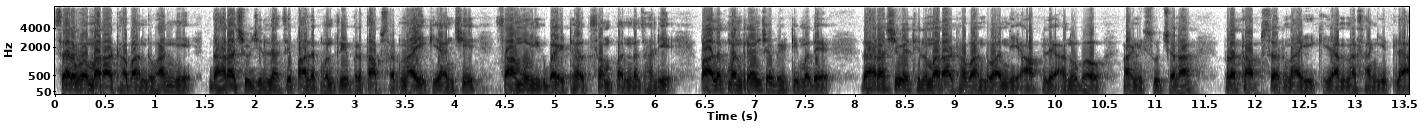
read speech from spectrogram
सर्व मराठा बांधवांनी धाराशिव जिल्ह्याचे पालकमंत्री प्रताप सरनाईक यांची सामूहिक बैठक संपन्न झाली. पालकमंत्र्यांच्या भेटीमध्ये धाराशिव येथील मराठा बांधवांनी आपले अनुभव आणि सूचना प्रताप सरनाईक यांना सांगितल्या.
